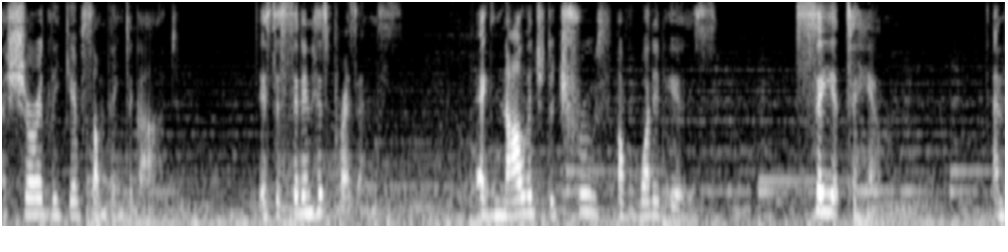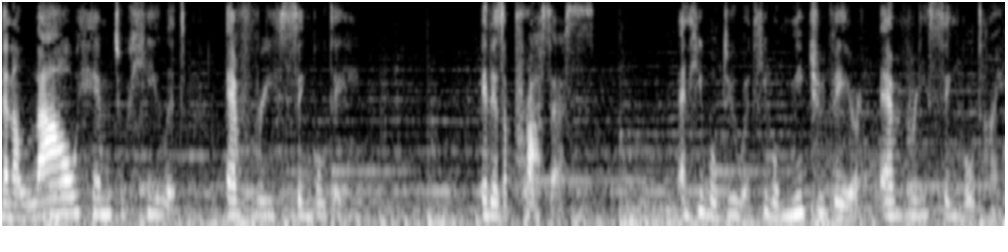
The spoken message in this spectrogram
assuredly give something to God is to sit in His presence, acknowledge the truth of what it is, say it to Him, and then allow Him to heal it every single day. It is a process, and He will do it. He will meet you there every single time.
